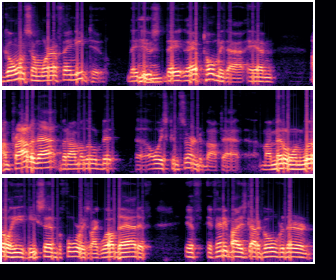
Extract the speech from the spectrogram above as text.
going somewhere if they need to. They do. Mm-hmm. They they have told me that, and I'm proud of that. But I'm a little bit uh, always concerned about that. My middle one, Will, he he said before, he's like, "Well, Dad, if if if anybody's got to go over there and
